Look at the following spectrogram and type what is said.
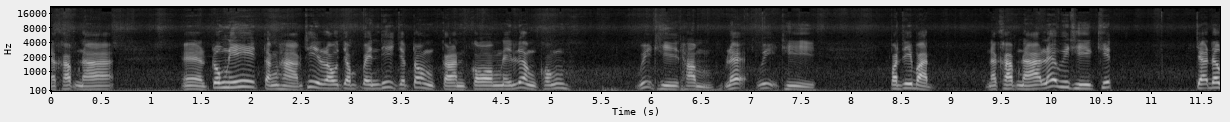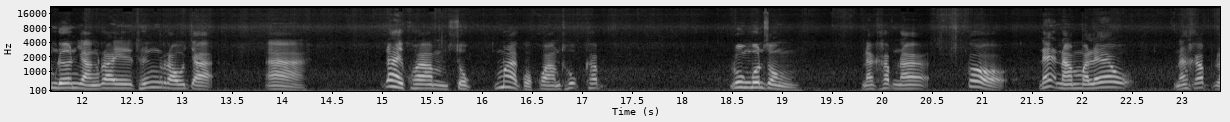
นะครับนะตรงนี้ต่างหากที่เราจำเป็นที่จะต้องกลั่นกรองในเรื่องของวิธีทำและวิธีปฏิบัตินะครับนะและวิธีคิดจะดำเนินอย่างไรถึงเราจะอ่า ได้ความสุขมากกว่าความทุกข์ครับ ลุงบุญส่งนะครับนะ ก็แนะนำมาแล้วนะครับห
